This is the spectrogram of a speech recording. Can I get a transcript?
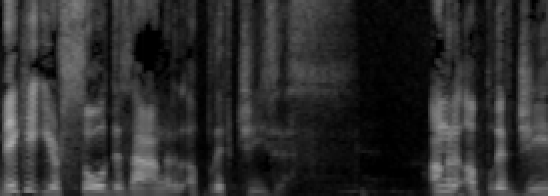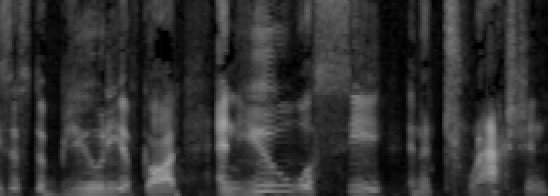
make it your sole desire. I'm going to uplift Jesus. I'm going to uplift Jesus, the beauty of God, and you will see an attraction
